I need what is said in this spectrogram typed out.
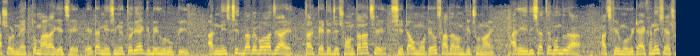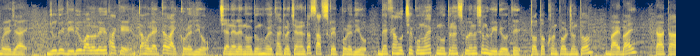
আসল ম্যাগ তো মারা গেছে। এটা মেশিনের তৈরি এক বেহুরূপী। আর নিশ্চিতভাবে বলা যায়, তার পেটে যে সন্তান আছে, সেটাও মোটেও সাধারণ কিছু নয়। আর এরই সাথে বন্ধুরা, আজকের মুভিটা এখানেই শেষ হয়ে যায়। যদি ভিডিও ভালো লেগে থাকে, তাহলে একটা লাইক করে দিও। চ্যানেলে নতুন হয়ে থাকলে চ্যানেলটা সাবস্ক্রাইব করে দিও। দেখা হচ্ছে কোনো এক নতুন এক্সপ্লেনেশন ভিডিওতে। ততক্ষণ পর্যন্ত বাই বাই টাটা।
